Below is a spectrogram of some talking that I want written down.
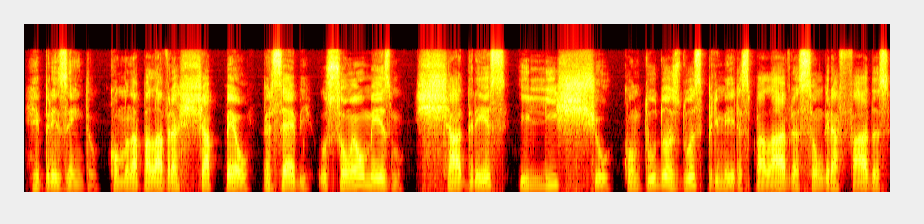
representam, como na palavra chapéu. Percebe? O som é o mesmo, xadrez e lixo. Contudo, as duas primeiras palavras são grafadas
